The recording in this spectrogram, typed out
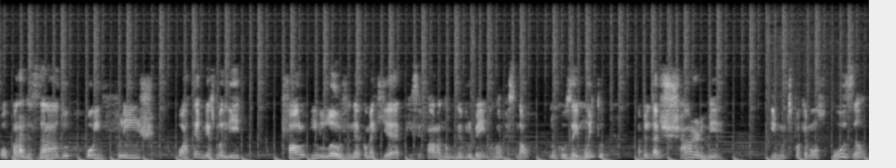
ou paralisado, ou em flinch, ou até mesmo ali fall in love, né? Como é que é que se fala? Não lembro bem, agora por sinal, nunca usei muito. Habilidade Charme, e muitos pokémons usam.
